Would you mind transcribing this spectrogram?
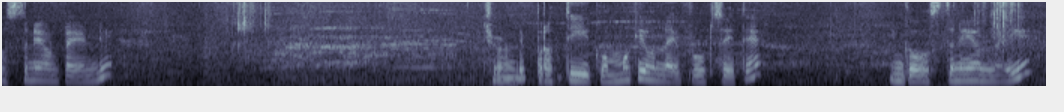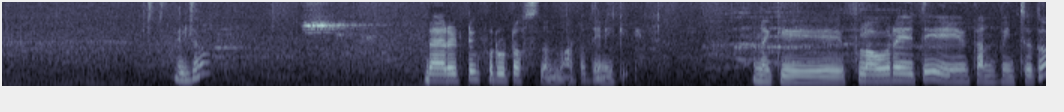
వస్తూనే ఉంటాయండి. చూడండి ప్రతి కొమ్మకి ఉన్నాయి ఫ్రూట్స్ అయితే. ఇంకా వస్తూనే ఉన్నాయి. ఇలా డైరెక్ట్ ఫ్రూట్ వస్తుంది దీనికి. మనకి ఫ్లవర్ అయితే ఏమి కనిపించదు.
